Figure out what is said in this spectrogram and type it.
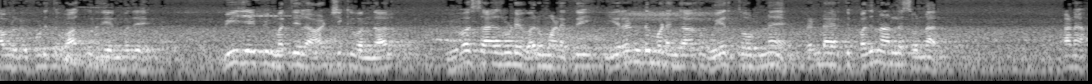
அவர்கள் கொடுத்த வாக்குறுதி என்பது பிஜேபி மத்தியில் ஆட்சிக்கு வந்தால் விவசாயிகளுடைய வருமானத்தை இரண்டு மடங்காக உயர்த்தோம்னு ரெண்டாயிரத்தி பதினாலில் சொன்னார். ஆனால்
